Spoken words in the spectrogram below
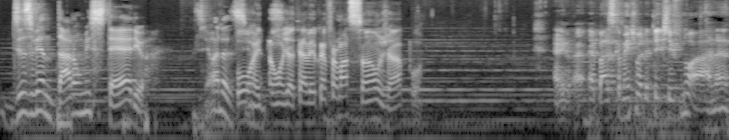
desvendar um mistério. Senhoras e Porra, senhores. então já tem a ver com a informação já, pô. É, é- é basicamente uma detetive no ar, né?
